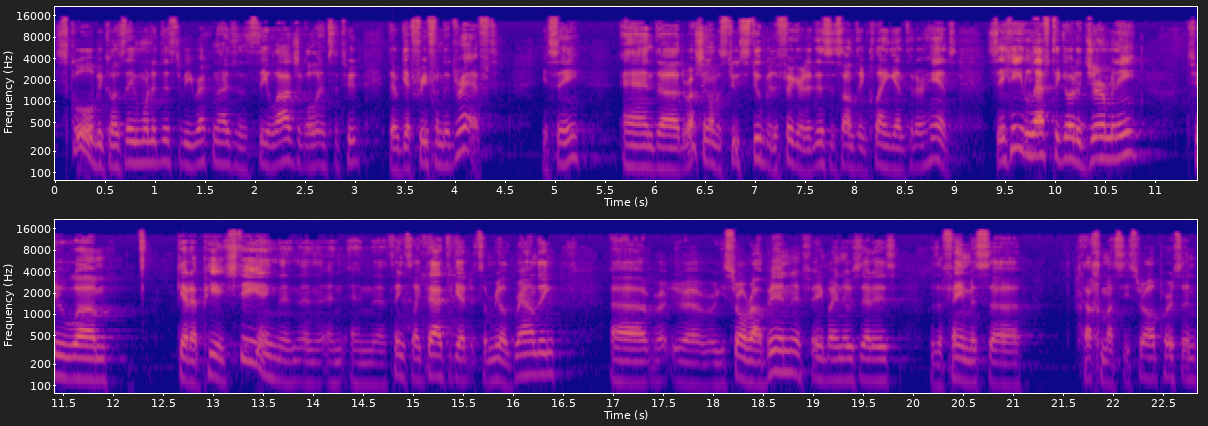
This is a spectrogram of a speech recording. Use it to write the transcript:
school because they wanted this to be recognized as a theological institute that would get free from the draft. You see? And uh, the Russian government was too stupid to figure that this is something playing into their hands. So he left to go to Germany to um, get a PhD and, and, and, and uh, things like that to get some real grounding. Uh, Yisrael Rabin, if anybody knows who that is, was a famous uh, Chachmas Yisrael person,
